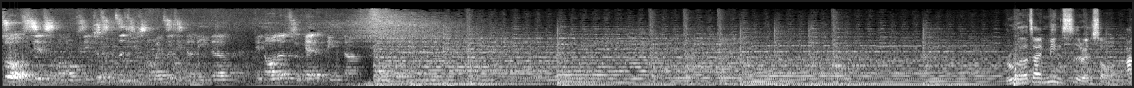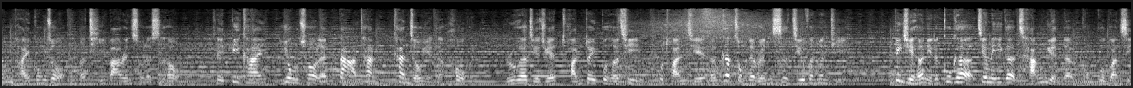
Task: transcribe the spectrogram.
做些什么东西，就是自己成为自己的 leader，in order to get the thing done。如何在面试人手、安排工作和提拔人手的时候，可以避开用错人、大叹看走眼的后悔？如何解决团队不和气、不团结和各种的人事纠纷问题，并且和你的顾客建立一个长远的巩固关系？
